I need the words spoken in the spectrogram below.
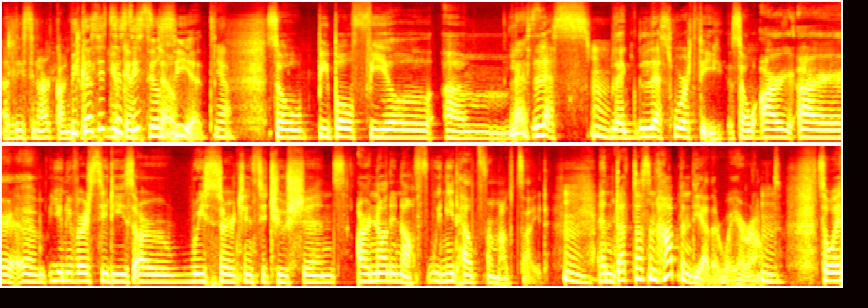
at least in our country. Because it's you a can still system. see it. Yeah. So people feel um, Less. less Mm. like less worthy. So our our um, universities, our research institutions are not enough. We need help from outside, Mm. and that doesn't happen the other way around. So I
